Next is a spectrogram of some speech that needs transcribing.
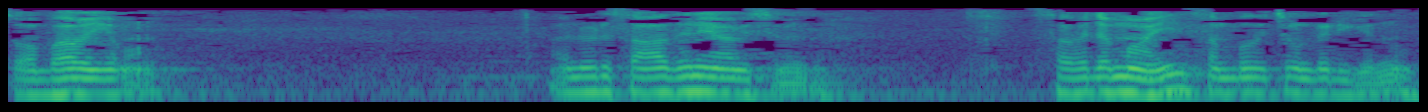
സ്വാഭാവികമാണ്. അതിനൊരു സാധന ആവശ്യമില്ല. സഹജമായി സംഭവിച്ചുകൊണ്ടിരിക്കുന്നു.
